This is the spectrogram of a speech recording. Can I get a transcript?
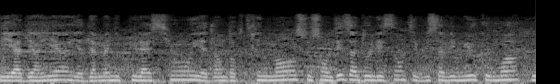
il y a derrière, il y a de la manipulation, il y a de l'endoctrinement. Ce sont des adolescentes et vous savez mieux que moi que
